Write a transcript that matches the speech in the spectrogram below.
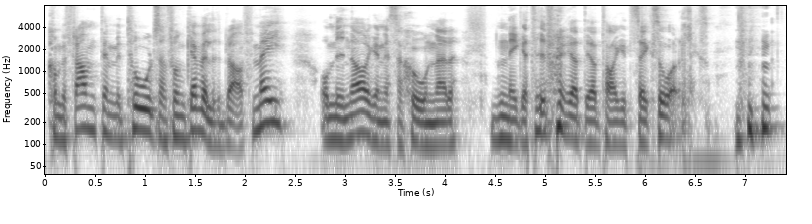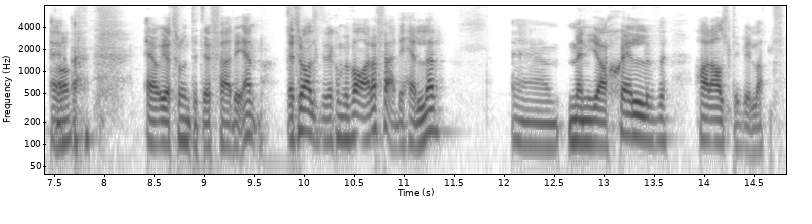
kommit fram till en metod som funkar väldigt bra för mig och mina organisationer. Det negativa är att det har tagit sex år. Liksom. Ja. Och jag tror inte att jag är färdig än. Jag tror alltid att jag kommer vara färdig heller. Men jag själv har alltid velat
